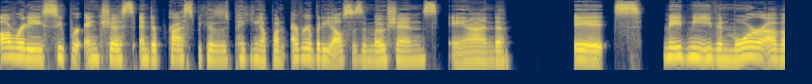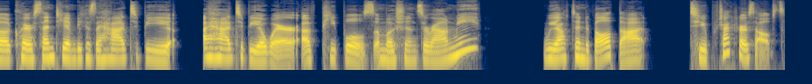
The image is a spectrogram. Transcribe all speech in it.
already super anxious and depressed because I was picking up on everybody else's emotions and it made me even more of a clairsentient because I had to be I had to be aware of people's emotions around me. We often develop that to protect ourselves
